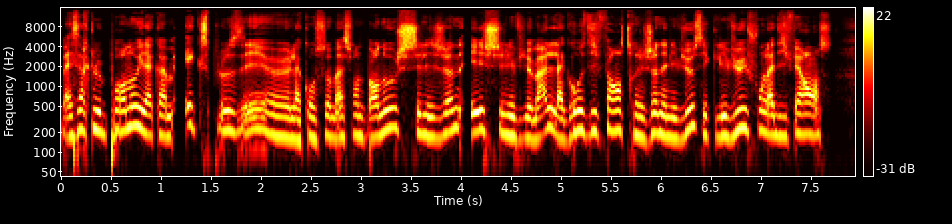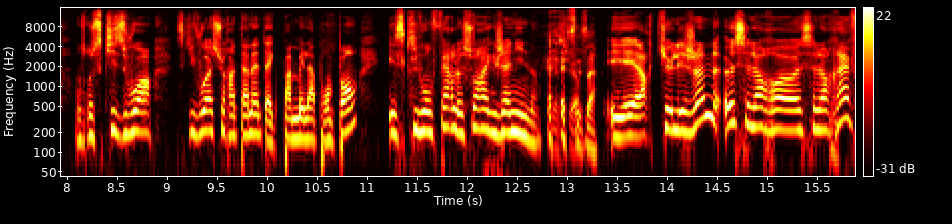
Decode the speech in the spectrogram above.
C'est-à-dire que le porno, il a quand même explosé euh, la consommation de porno chez les jeunes et chez les vieux mâles. La grosse différence entre les jeunes et les vieux, c'est que les vieux, ils font la différence entre ce qu'ils se voient, ce qu'ils voient sur Internet avec Pamela Pampan et ce qu'ils vont faire le soir avec Janine. C'est ça. Et alors que les jeunes, eux, c'est leur, euh, c'est leur rêve,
